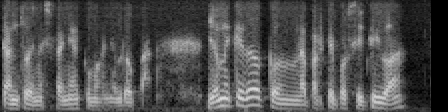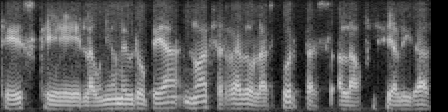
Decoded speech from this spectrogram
tanto en España como en Europa. Yo me quedo con la parte positiva, que es que la Unión Europea no ha cerrado las puertas a la oficialidad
